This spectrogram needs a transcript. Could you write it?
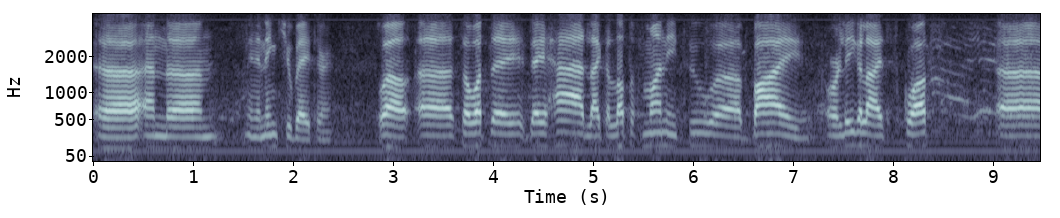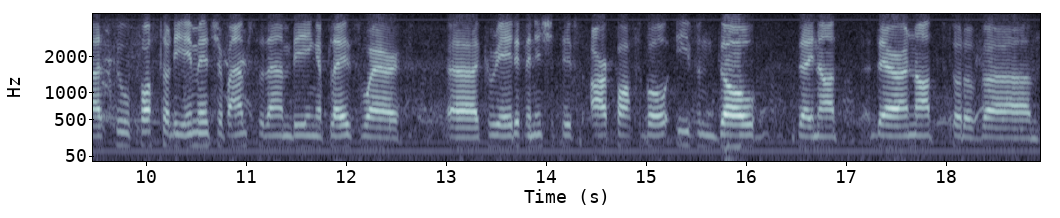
uh, and um, in an incubator. Well, uh, so what they they had like a lot of money to uh, buy or legalize squats uh, to foster the image of Amsterdam being a place where uh, creative initiatives are possible, even though they not they are not sort of um,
